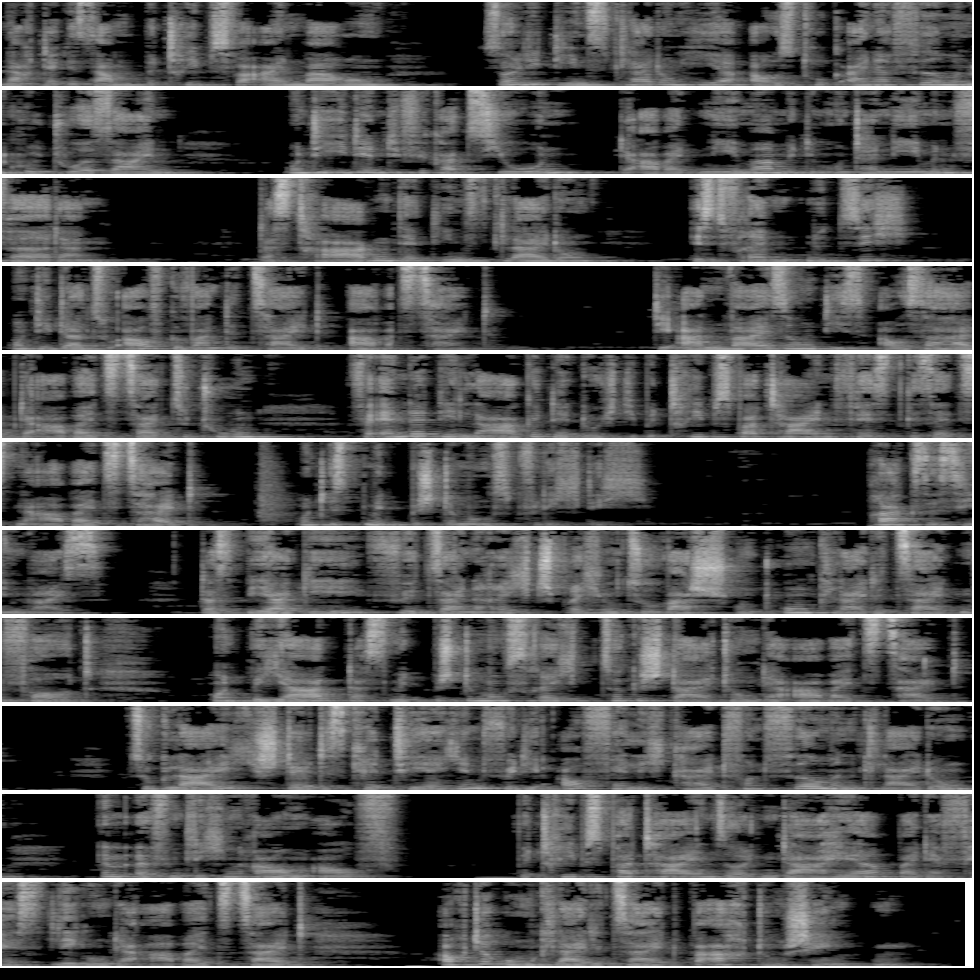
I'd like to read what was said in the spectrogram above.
Nach der Gesamtbetriebsvereinbarung soll die Dienstkleidung hier Ausdruck einer Firmenkultur sein und die Identifikation der Arbeitnehmer mit dem Unternehmen fördern. Das Tragen der Dienstkleidung ist fremdnützig und die dazu aufgewandte Zeit Arbeitszeit. Die Anweisung, dies außerhalb der Arbeitszeit zu tun, verändert die Lage der durch die Betriebsparteien festgesetzten Arbeitszeit und ist mitbestimmungspflichtig. Praxishinweis. Das BAG führt seine Rechtsprechung zu Wasch- und Umkleidezeiten fort und bejaht das Mitbestimmungsrecht zur Gestaltung der Arbeitszeit. Zugleich stellt es Kriterien für die Auffälligkeit von Firmenkleidung im öffentlichen Raum auf. Betriebsparteien sollten daher bei der Festlegung der Arbeitszeit auch der Umkleidezeit Beachtung schenken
